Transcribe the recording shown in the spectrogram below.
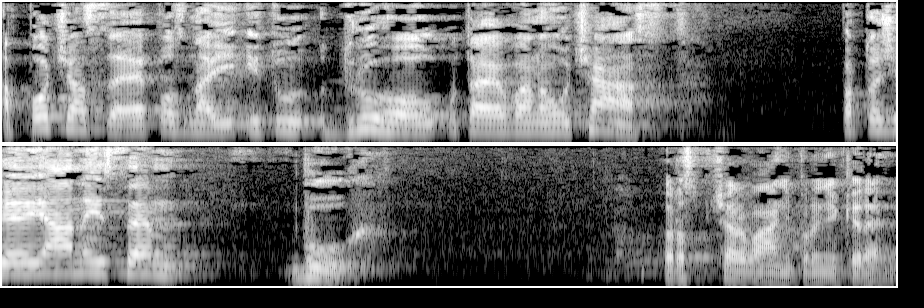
A po čase poznají i tu druhou utajovanou část. Protože já nejsem Bůh. Rozčarování pro některé.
